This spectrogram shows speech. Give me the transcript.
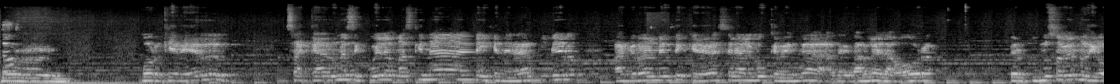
por, por querer sacar una secuela más que nada y generar dinero, a que realmente querer hacer algo que venga a agregarle a la obra. Pero pues no sabemos, digo,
